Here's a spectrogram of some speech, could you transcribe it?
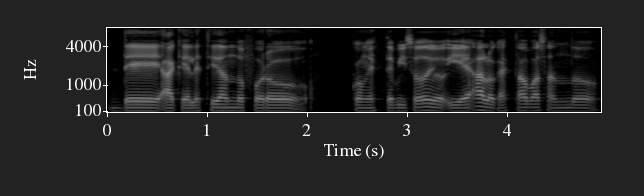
de a qué le estoy dando foro con este episodio y es a lo que ha estado pasando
